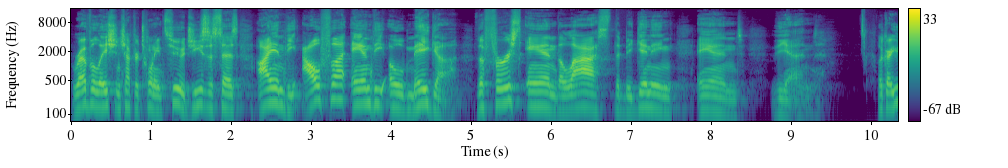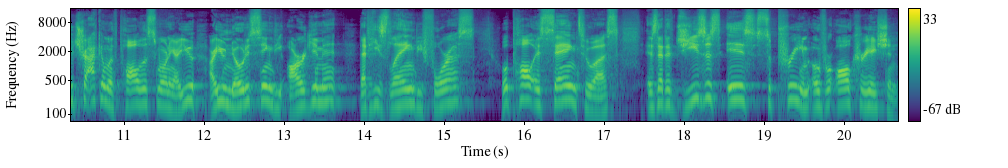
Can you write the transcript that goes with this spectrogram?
Revelation chapter 22, Jesus says, I am the Alpha and the Omega, the first and the last, the beginning and the end. Look, are you tracking with Paul this morning? Are you, are you noticing the argument that he's laying before us? What Paul is saying to us is that if Jesus is supreme over all creation,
